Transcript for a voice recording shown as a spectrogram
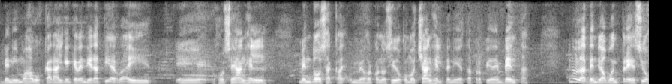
venimos a buscar a alguien que vendiera tierra y eh, José Ángel Mendoza, mejor conocido como Changel, tenía esta propiedad en venta y nos la vendió a buen precio.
